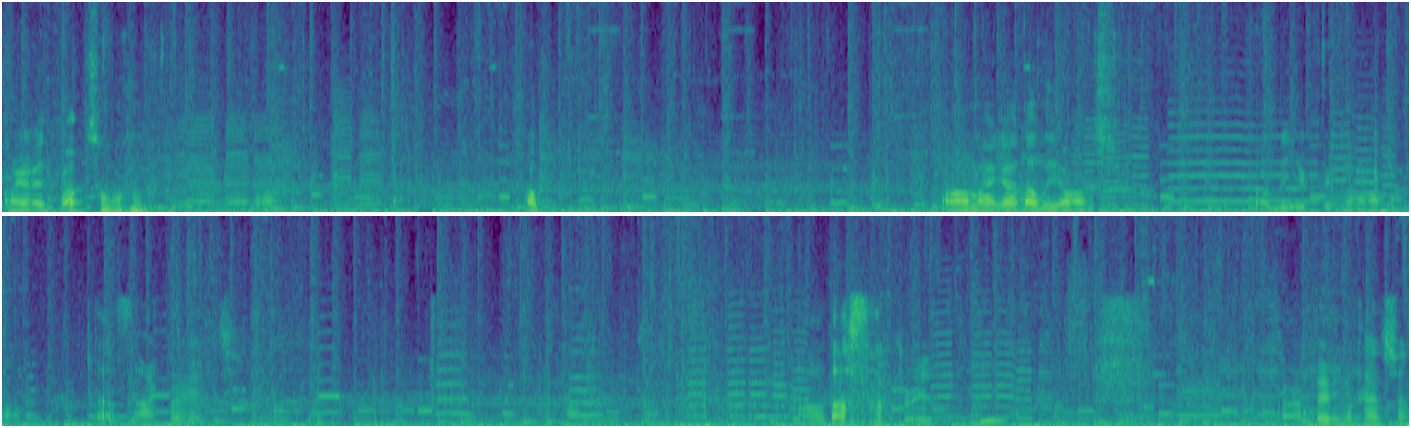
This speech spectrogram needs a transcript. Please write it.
Oh my god, I dropped someone. Oh my god, W arms. W freaking off, man. That's not great. Oh, that's not great. Or I'm paying attention.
